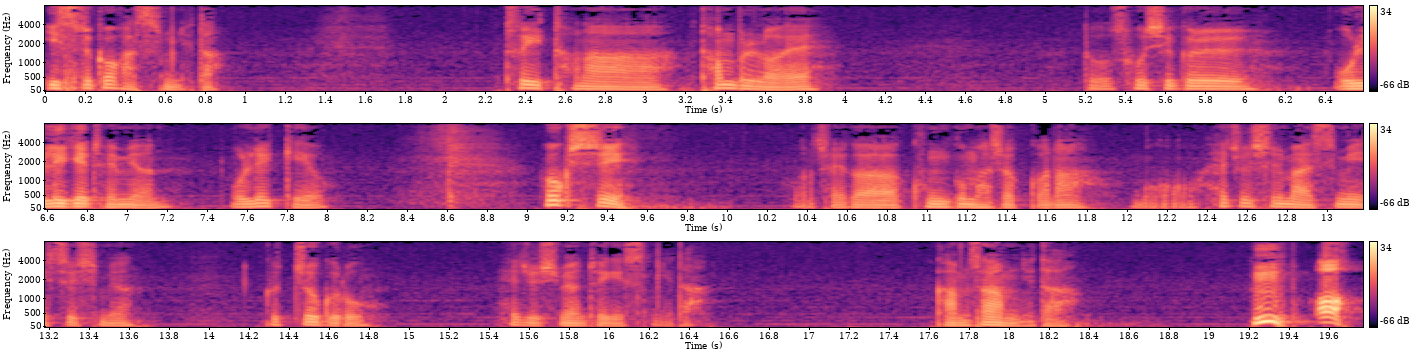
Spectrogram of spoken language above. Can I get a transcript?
있을 것 같습니다. 트위터나 텀블러에 또 소식을 올리게 되면 올릴게요. 혹시 뭐 제가 궁금하셨거나 뭐 해주실 말씀이 있으시면 그쪽으로 해주시면 되겠습니다. 감사합니다. 음, 어!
